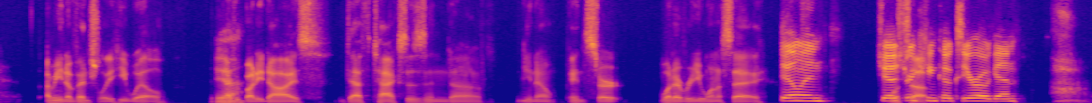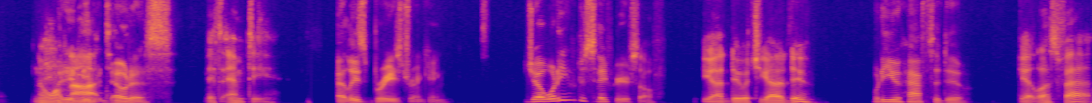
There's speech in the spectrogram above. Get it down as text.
i mean eventually he will Yeah. everybody dies death taxes and uh you know insert whatever you want to say Dylan, Joe's What's up? drinking Coke Zero again. No, I'm didn't not. even notice It's empty. at least bree's drinking joe what do you have to say for yourself You gotta do what you gotta do. what do you have to do Get less fat.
